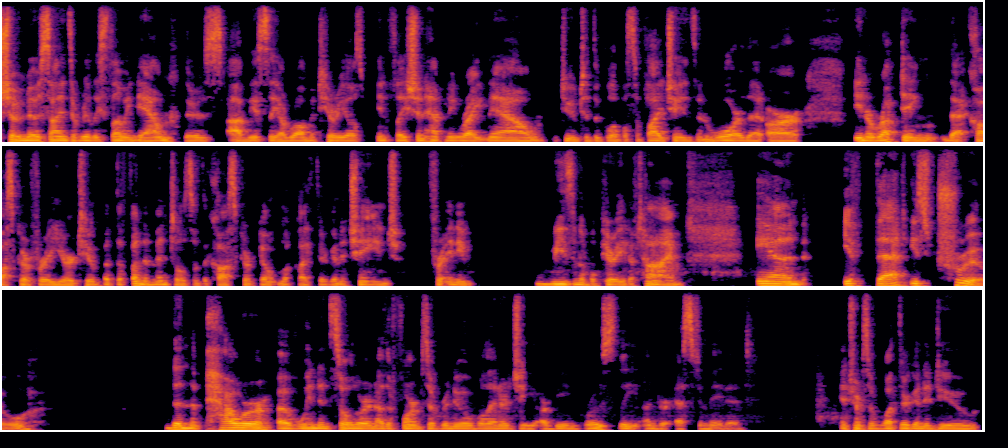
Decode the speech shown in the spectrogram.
show no signs of really slowing down. There's obviously a raw materials inflation happening right now due to the global supply chains and war that are interrupting that cost curve for a year or two. But the fundamentals of the cost curve don't look like they're going to change for any reasonable period of time. And if that is true, then the power of wind and solar and other forms of renewable energy are being grossly underestimated in terms of what they're going to do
